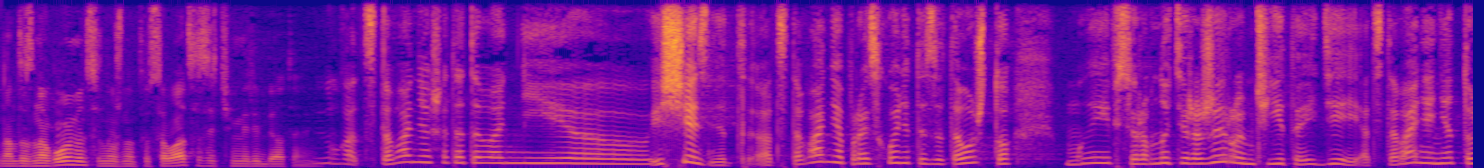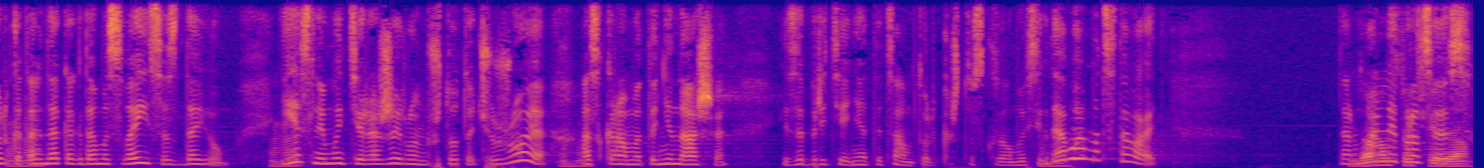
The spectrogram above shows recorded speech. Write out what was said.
надо знакомиться, нужно тусоваться с этими ребятами. Ну, отставание же от этого не э, исчезнет. Отставание происходит из-за того, что мы все равно тиражируем чьи-то идеи. Отставания нет только тогда, когда мы свои создаем. Если мы тиражируем что-то чужое, а скрам это не наше изобретение, ты сам только что сказал, мы всегда будем отставать. Нормальный случае, процесс. да.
